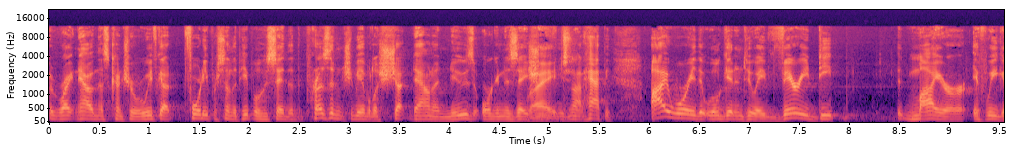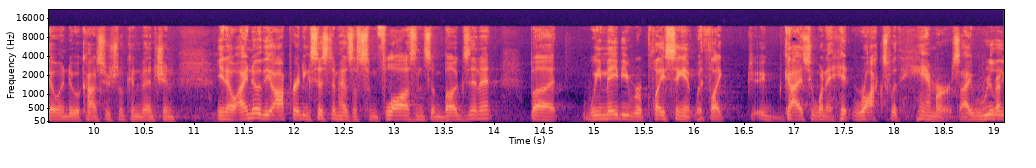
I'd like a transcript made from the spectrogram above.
right now in this country where we've got 40% of the people who say that the president should be able to shut down a news organization Right. he's not happy. I worry that we'll get into a very deep mire if we go into a constitutional convention. You know, I know the operating system has some flaws and some bugs in it, but we may be replacing it with like guys who want to hit rocks with hammers. I really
